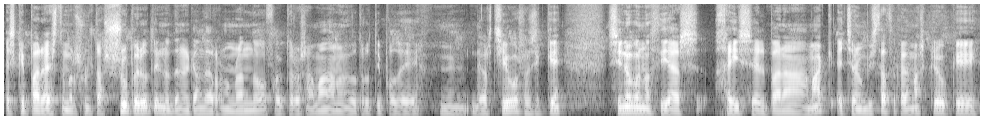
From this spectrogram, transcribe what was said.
es que para esto me resulta súper útil no tener que andar renombrando facturas a mano y otro tipo de, mm, de, archivos, así que si no conocías Hazel para Mac, échale un vistazo, que además creo que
